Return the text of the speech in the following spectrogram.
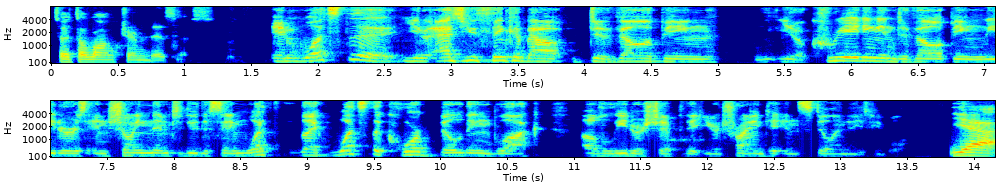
so it's a long-term business. And what's the, you know, as you think about developing, you know, creating and developing leaders and showing them to do the same, what, like, what's the core building block of leadership that you're trying to instill into these people? Yeah,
